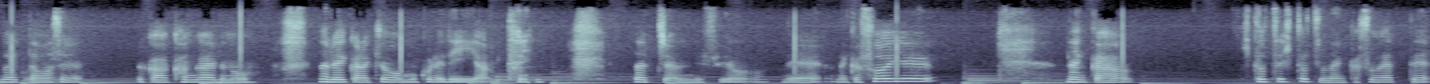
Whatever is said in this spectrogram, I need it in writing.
どうやって合わせるとか考えるのだるいから今日もこれでいいやみたいに なっちゃうんですよ。でなんかそういうなんか一つ一つなんかそうやって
